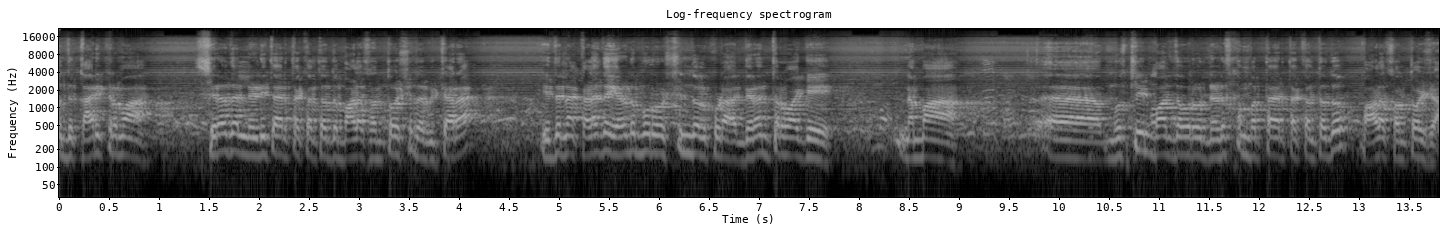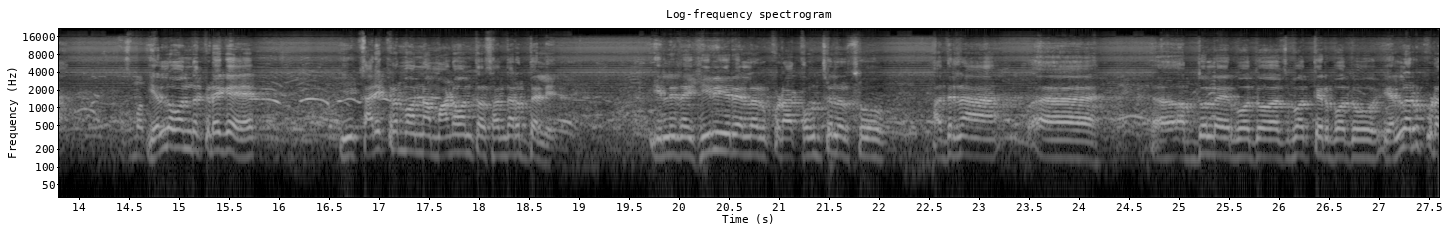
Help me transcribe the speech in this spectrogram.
ಒಂದು ಕಾರ್ಯಕ್ರಮ ಶಿರದಲ್ಲಿ ನಡೀತಾ ಇರ್ತಕ್ಕಂಥದ್ದು ಭಾಳ ಸಂತೋಷದ ವಿಚಾರ. ಇದನ್ನು ಕಳೆದ ಎರಡು ಮೂರು ವರ್ಷದಿಂದಲೂ ಕೂಡ ನಿರಂತರವಾಗಿ ನಮ್ಮ ಮುಸ್ಲಿಂ ಬಾಂಧವರು ನಡೆಸ್ಕೊಂಬರ್ತಾ ಇರ್ತಕ್ಕಂಥದ್ದು ಭಾಳ ಸಂತೋಷ. ಎಲ್ಲೋ ಒಂದು ಕಡೆಗೆ ಈ ಕಾರ್ಯಕ್ರಮವನ್ನು ಮಾಡುವಂಥ ಸಂದರ್ಭದಲ್ಲಿ ಇಲ್ಲಿನ ಹಿರಿಯರೆಲ್ಲರೂ ಕೂಡ ಕೌನ್ಸಿಲರ್ಸು ಅದನ್ನು ಅಬ್ದುಲ್ಲಾ ಇರ್ಬೋದು ಅಜ್ಮತ್ ಇರ್ಬೋದು ಎಲ್ಲರೂ ಕೂಡ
